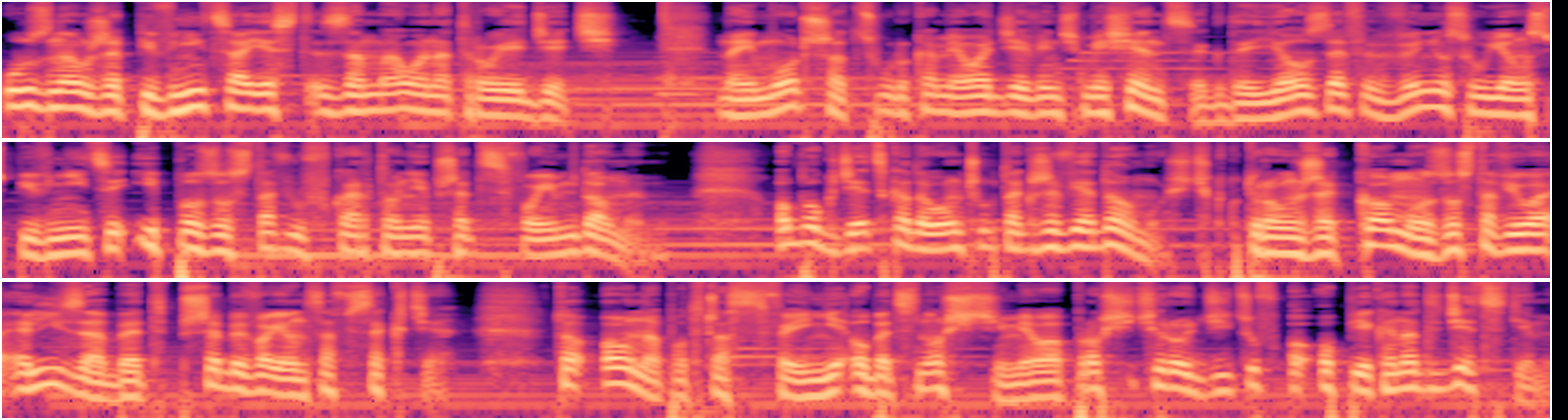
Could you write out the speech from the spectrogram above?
uznał, że piwnica jest za mała na troje dzieci. Najmłodsza córka miała 9 miesięcy, gdy Józef wyniósł ją z piwnicy i pozostawił w kartonie przed swoim domem. Obok dziecka dołączył także wiadomość, którą rzekomo zostawiła Elizabeth przebywająca w sekcie. To ona podczas swej nieobecności miała prosić rodziców o opiekę nad dzieckiem.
